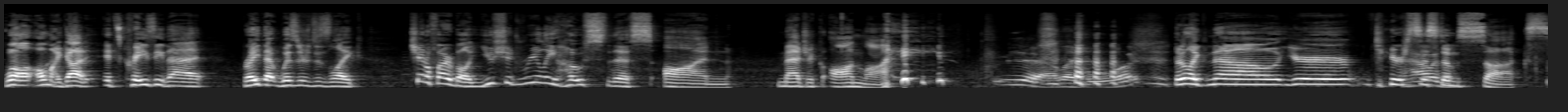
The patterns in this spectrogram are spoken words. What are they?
Well, oh my god, it's crazy that right that Wizards is like Channel Fireball, you should really host this on Magic Online. Yeah, like what? They're like, "No, your your How system the- sucks."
